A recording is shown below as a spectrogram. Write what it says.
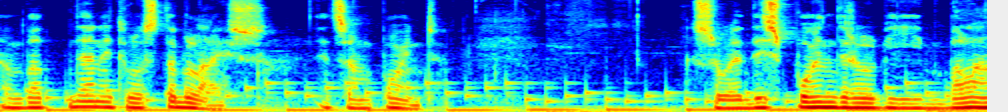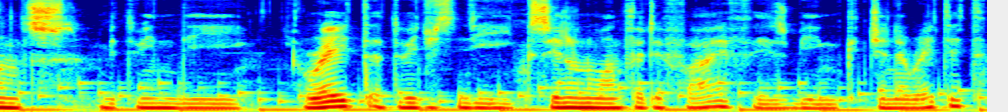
uh, but then it will stabilize at some point. So at this point there will be balance between the rate at which the xenon 135 is being generated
